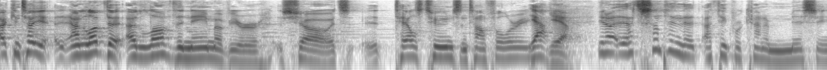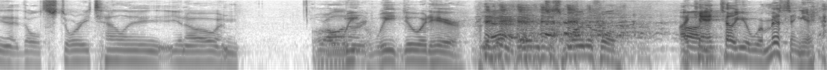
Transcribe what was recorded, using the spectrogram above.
I can tell you, I love the I love the name of your show. It's it, Tales, Tunes, and Tomfoolery. Yeah. Yeah. You know, that's something that I think we're kind of missing. uh, The old storytelling, you know, and we're all Well, in we, a- we do it here. yeah, which is wonderful. I can't tell you we're missing it.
